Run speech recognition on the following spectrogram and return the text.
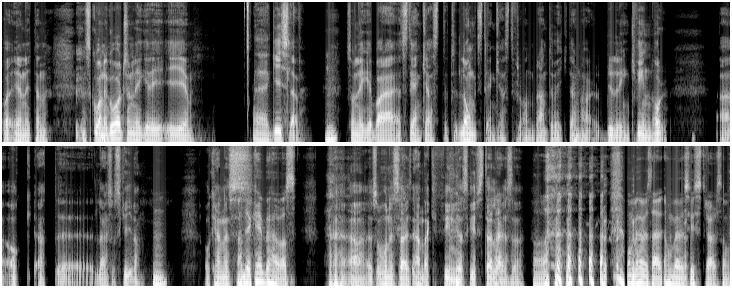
på en liten en Skånegård som ligger i, i eh, Gislöv. Mm. Som ligger bara ett stenkast, ett långt stenkast från Brantevik. Där hon har, bjuder in kvinnor eh, och att eh, lära sig att skriva. Mm. Och hennes, Ja, det kan ju behövas. ja, eftersom hon är Sveriges enda kvinnliga skriftställare så. Hon, behöver så här, hon behöver systrar som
